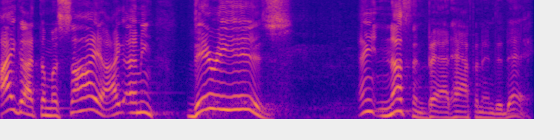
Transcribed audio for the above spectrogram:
I got the Messiah. I, I mean, there he is. Ain't nothing bad happening today.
